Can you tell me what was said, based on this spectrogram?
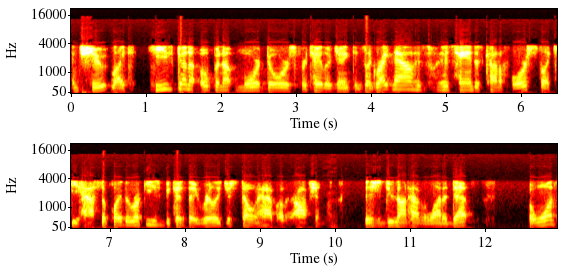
and shoot, like he's going to open up more doors for Taylor Jenkins. Like right now, his his hand is kind of forced. Like he has to play the rookies because they really just don't have other options. They just do not have a lot of depth. But once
